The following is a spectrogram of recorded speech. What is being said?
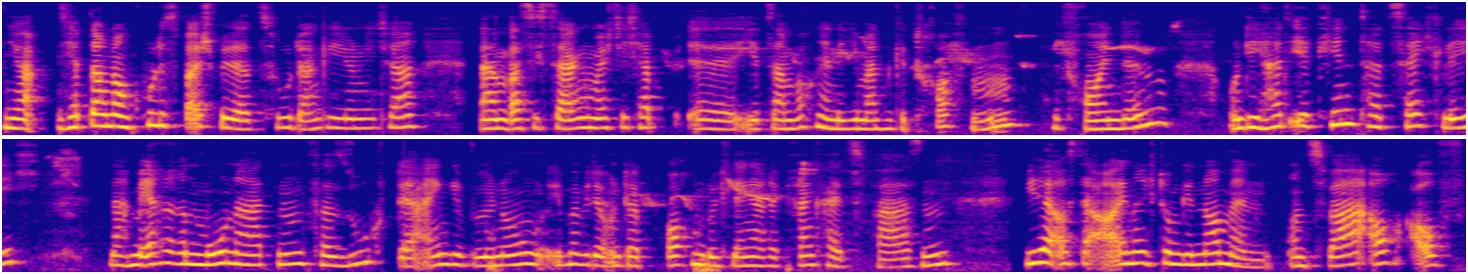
Ja, ich habe da auch noch ein cooles Beispiel dazu. Danke, Junita. Ähm, was ich sagen möchte, ich habe äh, jetzt am Wochenende jemanden getroffen, eine Freundin, und die hat ihr Kind tatsächlich nach mehreren Monaten versucht der Eingewöhnung, immer wieder unterbrochen durch längere Krankheitsphasen, wieder aus der Einrichtung genommen. Und zwar auch auf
